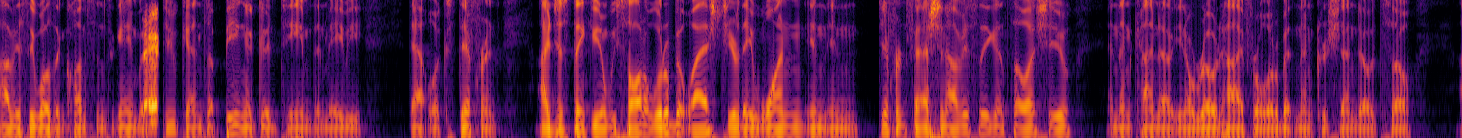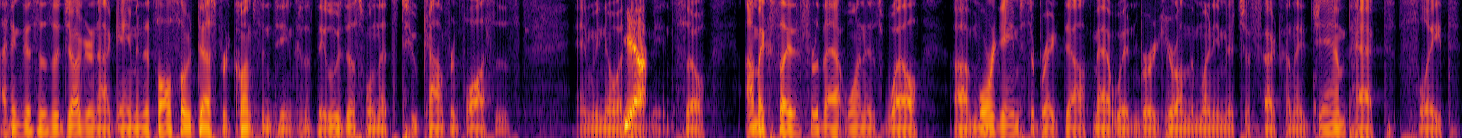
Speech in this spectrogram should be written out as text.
Obviously, wasn't Clemson's game, but if Duke ends up being a good team, then maybe that looks different. I just think, you know, we saw it a little bit last year. They won in, in different fashion, obviously, against LSU and then kind of you know rode high for a little bit and then crescendoed. So I think this is a juggernaut game, and it's also a desperate Clemson team because if they lose this one, that's two conference losses, and we know what yeah. that means. So I'm excited for that one as well. Uh, more games to break down with Matt Wittenberg here on the Money Mitch Effect on a jam-packed slate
